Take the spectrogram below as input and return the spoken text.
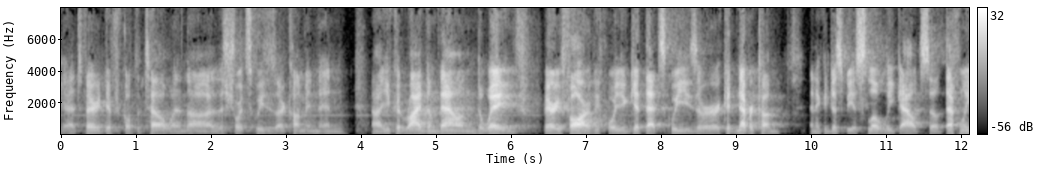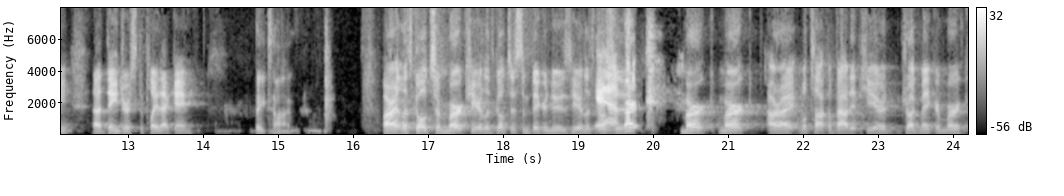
Yeah, it's very difficult to tell when uh, the short squeezes are coming, and uh, you could ride them down the wave very far before you get that squeeze, or it could never come, and it could just be a slow leak out. So definitely uh, dangerous to play that game. Big time. All right, let's go to Merck here. Let's go to some bigger news here. Let's yeah, go to Merck. Merck. Merck. All right, we'll talk about it here. Drug maker Merck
